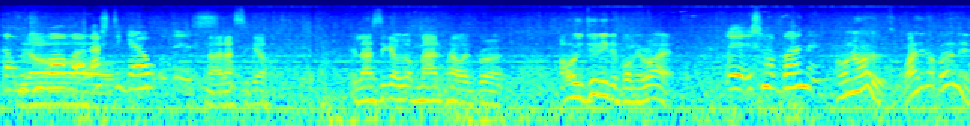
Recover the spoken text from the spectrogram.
then would you Yo. rather Elastigirl or this? No, Elastigirl. Elastigirl got mad powers, bro. Oh, you do need a bomb. You're right. It's not burning. Oh no! Why is it not burning?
